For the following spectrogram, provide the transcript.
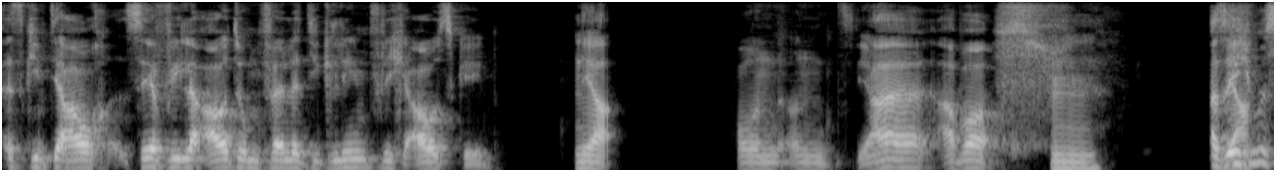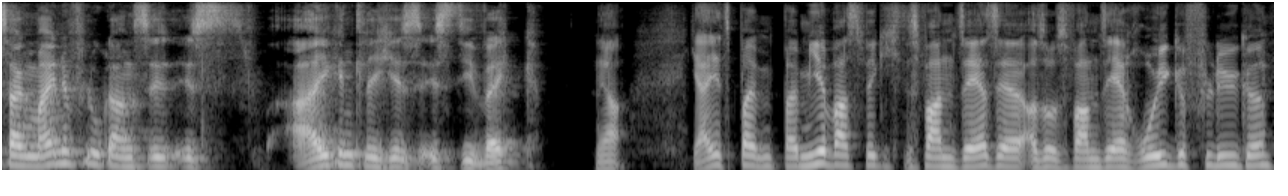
es gibt ja auch sehr viele Autounfälle, die glimpflich ausgehen. Ja. Und, und ja, aber mhm. also ja. ich muss sagen, meine Flugangst ist, ist eigentlich ist, ist die weg. Ja. Ja, jetzt bei, bei mir war es wirklich, es waren sehr, sehr, also es waren sehr ruhige Flüge.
